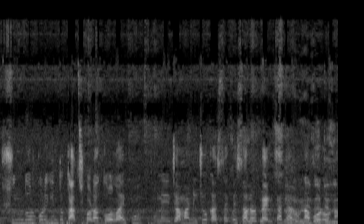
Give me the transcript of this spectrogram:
খুব সুন্দর করে কিন্তু কাজ করা গলায় মানে জামার নিচেও কাজ থাকবে সালোয়ার প্যান্ট কাট আর ওনা বড় না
